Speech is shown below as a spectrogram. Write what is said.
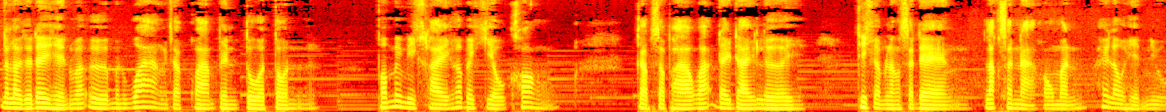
แล้วเราจะได้เห็นว่าเออมันว่างจากความเป็นตัวตน เพราะไม่มีใครเข้าไปเกี่ยวข้องกับสภาวะใด ๆ เลย ที่กำลังแสดงลักษณะของมันให้เราเห็นอยู่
